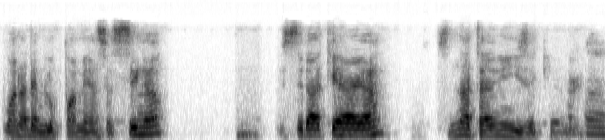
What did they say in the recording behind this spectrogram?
one of them looked at me and said, Singer, you see that carrier? It's not an easy carrier. Mm.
